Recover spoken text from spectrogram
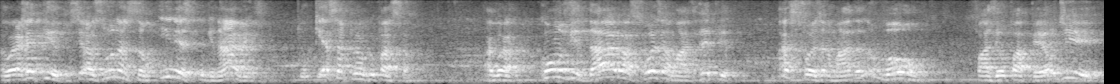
Agora, repito, se as urnas são inexpugnáveis, por que essa preocupação? Agora, convidaram as Forças Armadas, repito, as Forças Armadas não vão fazer o papel de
